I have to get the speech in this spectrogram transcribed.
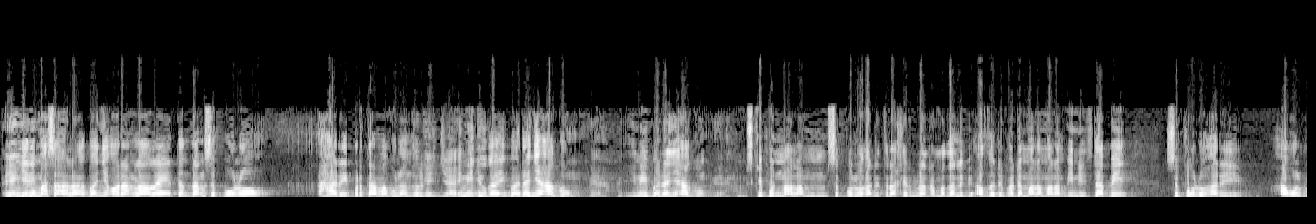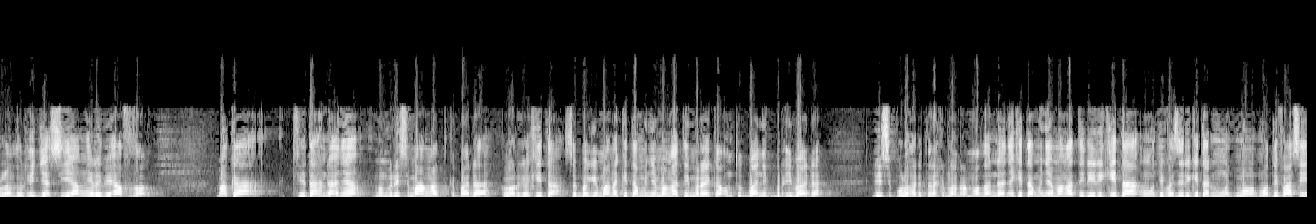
Yang jadi masalah, banyak orang lalai tentang 10 hari pertama bulan Dzulhijjah. Ini juga ibadahnya agung ya. Ini ibadahnya agung ya. Meskipun malam 10 hari terakhir bulan Ramadan lebih afdal daripada malam-malam ini, tapi 10 hari awal bulan Dzulhijjah siangnya lebih afdal. Maka kita hendaknya memberi semangat kepada keluarga kita sebagaimana kita menyemangati mereka untuk banyak beribadah di 10 hari terakhir bulan Ramadan hendaknya kita menyemangati diri kita memotivasi diri kita memotivasi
